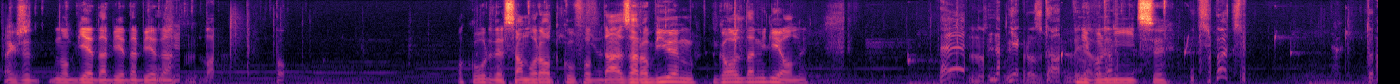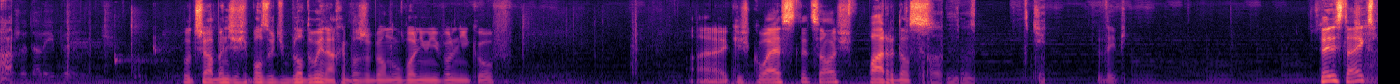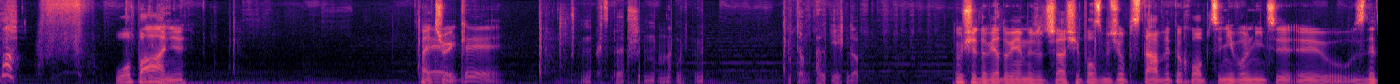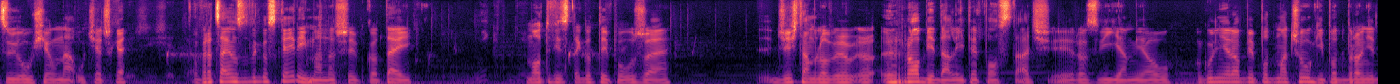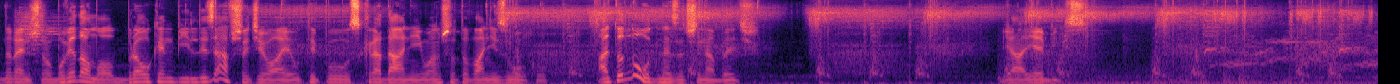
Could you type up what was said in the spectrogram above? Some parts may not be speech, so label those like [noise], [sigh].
Także, no bieda, bieda, bieda. O kurde, samorodków odda... zarobiłem golda miliony. No. Niewolnicy. To... Tu trzeba będzie się pozbyć Bloodwina chyba, żeby on uwolnił niewolników. A jakieś questy, coś? Pardos. Wypi... 400 expa? Łopanie. Patrick. Chcę przy... To do... Tu się dowiadujemy, że trzeba się pozbyć obstawy, to chłopcy niewolnicy y, zdecydują się na ucieczkę. Wracając do tego Skyrima na szybko, tej. Motyw jest tego typu, że gdzieś tam ro, ro, robię dalej tę postać, y, rozwijam ją. Ogólnie robię pod maczugi, pod broń jednoręczną, bo wiadomo, broken buildy zawsze działają, typu skradanie i one-shotowanie z łuku. Ale to nudne zaczyna być. Ja jebix.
